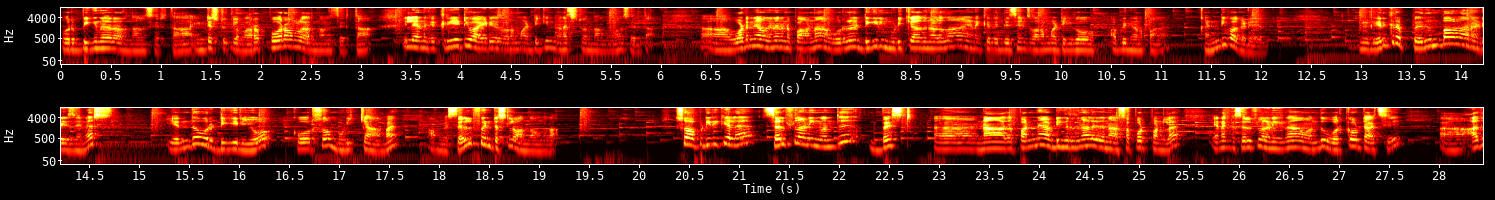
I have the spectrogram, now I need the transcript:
ஒரு பிகினராக இருந்தாலும் சரி தான் இண்டஸ்ட்ரிக்குள்ள வர போகிறவங்களா இருந்தாலும் சரி தான் இல்லை எனக்கு க்ரியேட்டிவ் ஐடியாஸ் வரமாட்டேங்குன்னு நினச்சிட்டு வந்தாங்களும் சரி தான் உடனே அவங்க என்ன நினைப்பாங்கன்னா ஒரு டிகிரி முடிக்காதனால தான் எனக்கு இந்த டிசைன்ஸ் வரமாட்டேங்குதோ? அப்படின்னு நினைப்பாங்க. கண்டிப்பாக கிடையாது. இங்கே இருக்கிற பெரும்பாலான டிசைனர்ஸ் எந்த ஒரு டிகிரியோ கோர்ஸோ முடிக்காமல் அவங்க செல்ஃப் இன்ட்ரெஸ்ட்டில் வந்தவங்க தான். ஸோ அப்படி இருக்கல செல்ஃப் லேர்னிங் வந்து பெஸ்ட் நான் அதை பண்ணேன் அப்படிங்கிறதுனால இதை நான் சப்போர்ட் பண்ணல. எனக்கு செல்ஃப் லேர்னிங் தான் வந்து ஒர்க் அவுட் ஆச்சு அது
